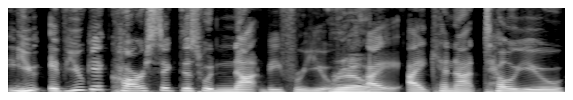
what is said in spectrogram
you if you get car sick this would not be for you Really? i i cannot tell you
